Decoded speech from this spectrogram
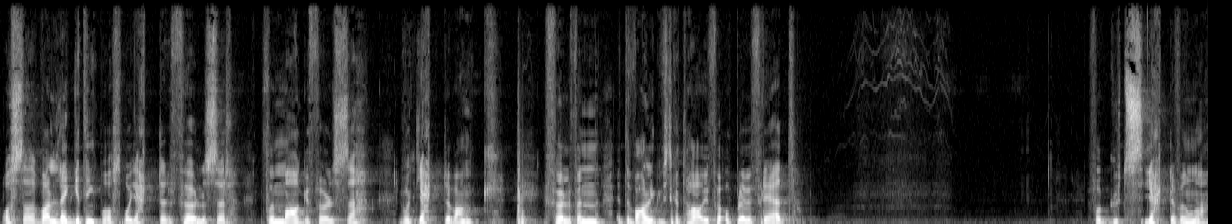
Og så bare legge ting på oss, våre hjerter, følelser. For en magefølelse, vårt hjertevank. Vi føler for en, et valg vi skal ta, vi får oppleve fred. For Guds hjerte for noe.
